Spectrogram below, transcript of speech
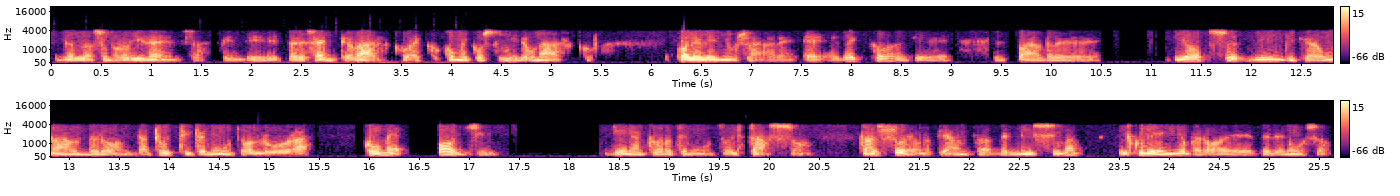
della sopravvivenza, quindi per esempio l'arco, ecco, come costruire un arco, quale legno usare. Ed ecco che il padre di Oz gli indica un albero da tutti temuto allora, come oggi viene ancora temuto, il tasso. Il tasso è una pianta bellissima, il cui legno però è velenoso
